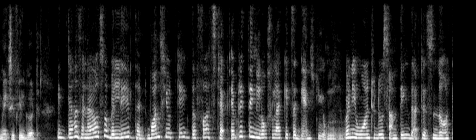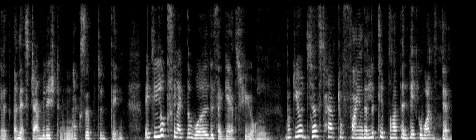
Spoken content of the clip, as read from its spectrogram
makes you feel good. It does, and I also believe that Mm. once you take the first step, everything looks like it's against you. Mm-hmm. When you want to do something that is not a- an established, Mm-hmm. accepted thing, it looks like the world is against you. Mm. But you just have to find a little path and take one uh-huh. step,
